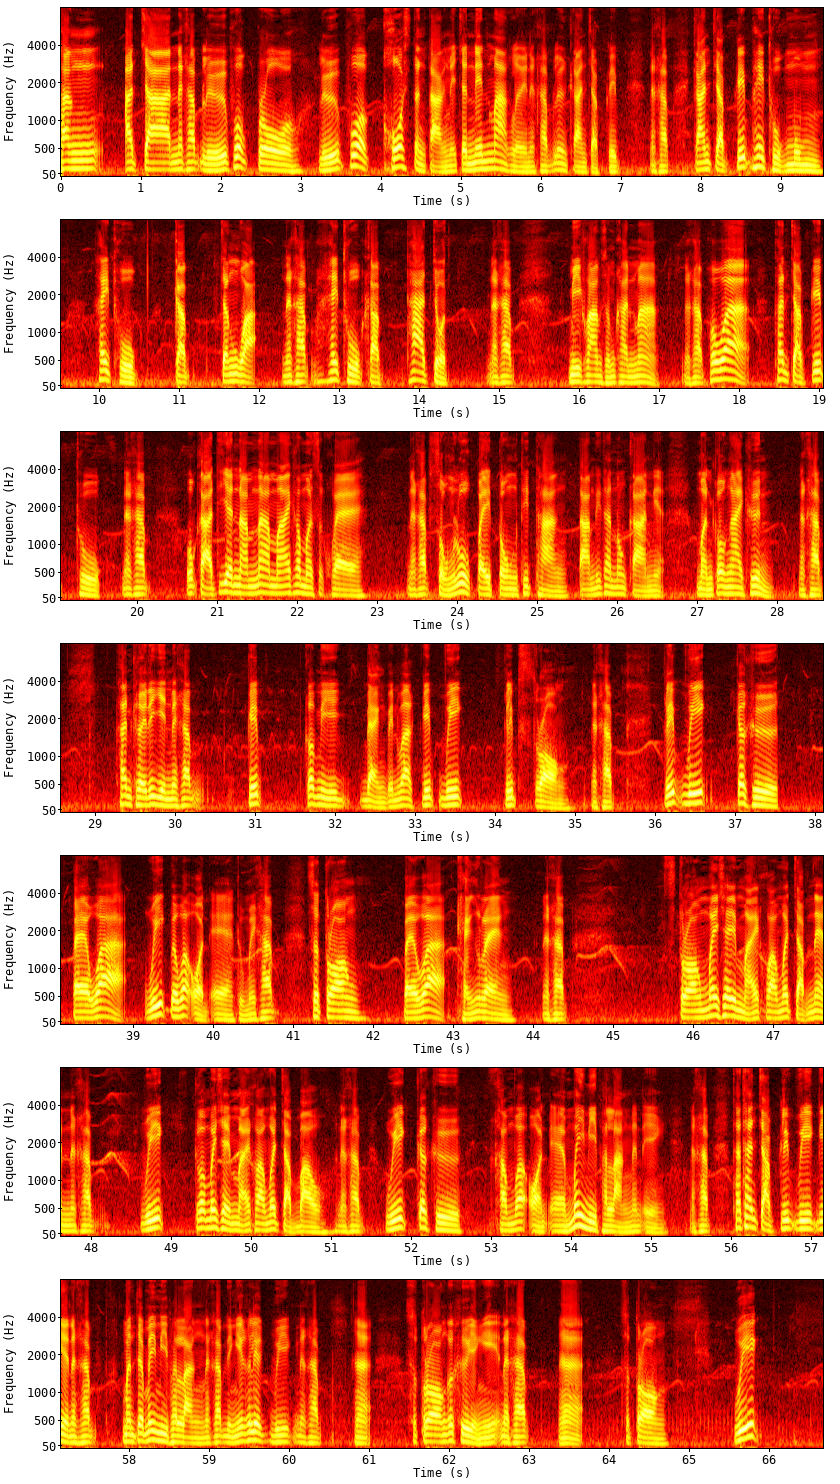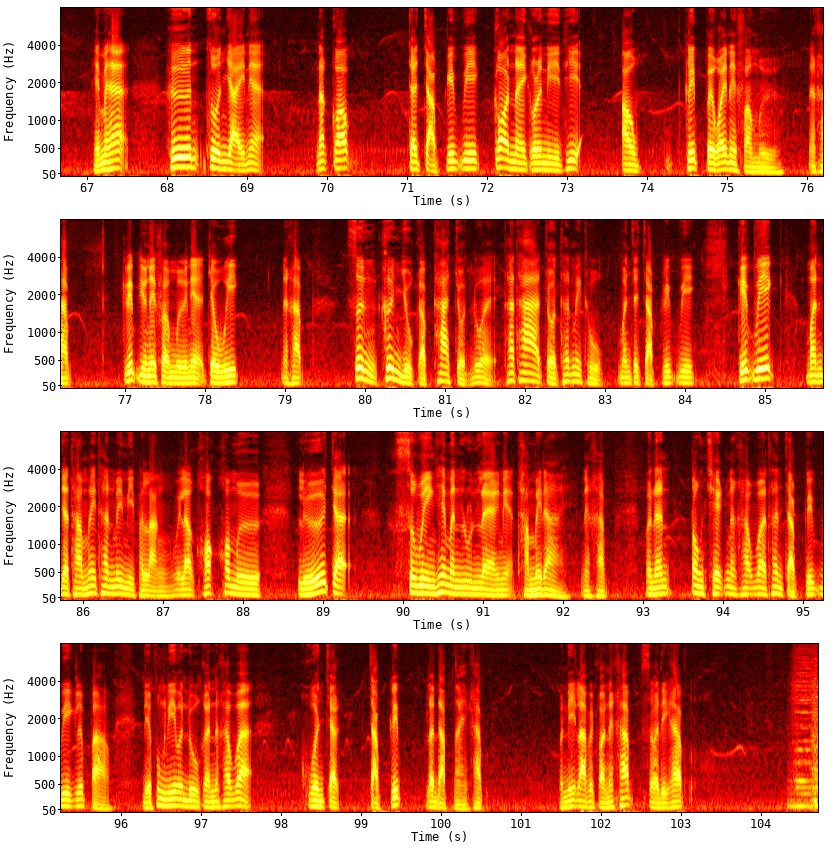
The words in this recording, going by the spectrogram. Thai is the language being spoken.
ทางอาจารย์นะครับหรือพวกโปร หรือพวกโค้ชต่างๆเนี่ยจะเน้นมากเลยนะครับเรื่องการจับกริปนะครับการจับกริปให้ถูกมุม ให้ถูกกับจังหวะนะครับให้ถูกกับท่าจดนะครับมีความสำคัญมากนะครับเพราะว่าท่านจับกริปถูกนะครับโอกาสที่จะนำหน้าไม้เข้ามาสแควร์ นะครับ ส่งลูกไปตรงทิศทางตามที่ท่านต้องการเนี่ยมันก็ง่ายขึ้นนะครับ ท่านเคยได้ยินไหมครับกริปก็มีแบ่งเป็นว่ากริปวีคกริปสตรองนะครับกริปวีคก็คือแปลว่าวีคแปลว่าอ่อนแอถูกไหมครับสตรองแปลว่าแข็งแรงนะครับสตรองไม่ใช่หมายความว่าจับแน่นนะครับวีคก็ไม่ใช่หมายความว่าจับเบานะครับวีคก็คือ คำว่าอ่อนแอไม่มีพลังนั่นเองนะครับถ้าท่านจับกริปวีคเนี่ยนะครับมันจะไม่มีพลังนะครับ อย่างนี้เขาเรียกวีคนะครับฮะสตรองก็คืออย่างนี้นะครับฮะสตรองวีคเห็นไหมฮะคือส่วนใหญ่เนี่ยนักกอล์ฟจะจับกริปวีคก็ในกรณีที่เอากริปไปไว้ในฝ่ามือนะครับกริปอยู่ในฝ่ามือเนี่ยจะวิกนะครับ ซึ่งขึ้นอยู่กับท่าโจดด้วย ถ้าท่าโจดท่านไม่ถูก มันจะจับกริปวิกกริปวิกมันจะทำให้ท่านไม่มีพลัง เวลาเคาะข้อมือ หรือจะสวิงให้มันรุนแรงเนี่ยทำไม่ได้นะครับ เพราะฉะนั้นต้องเช็คนะครับว่าท่านจับกริปวิกหรือเปล่า เดี๋ยวพรุ่งนี้มาดูกันนะครับว่าควรจะจับกริประดับไหนครับ วันนี้ลาไปก่อนนะครับ สวัสดีครับ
